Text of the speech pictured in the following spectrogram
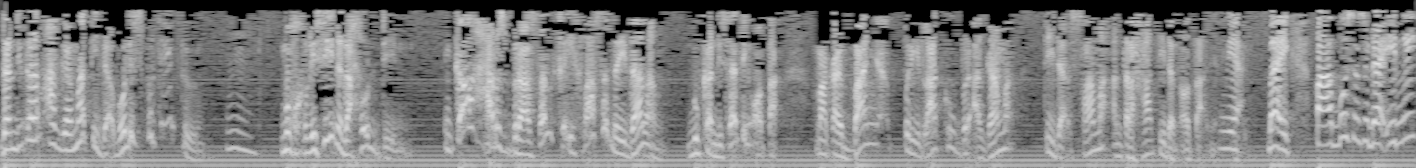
Dan di dalam agama tidak boleh seperti itu. Hmm. Mukhlisin lahuddin. Engkau harus berasal keikhlasan dari dalam, bukan di setting otak. Maka banyak perilaku beragama tidak sama antara hati dan otaknya. Ya, baik. Pak Abu sesudah ini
